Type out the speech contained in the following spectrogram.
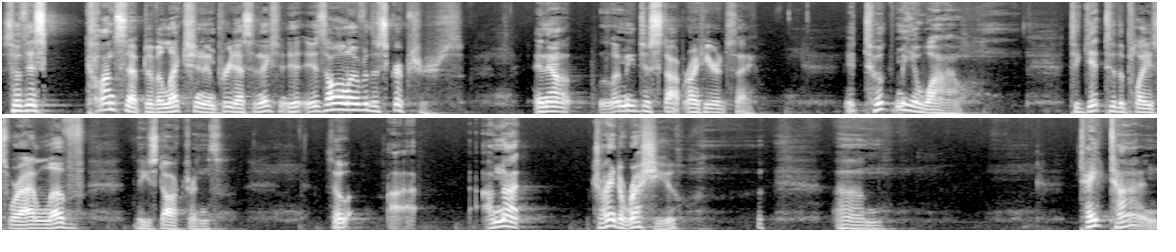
So, this concept of election and predestination is all over the scriptures. And now, let me just stop right here and say it took me a while to get to the place where I love these doctrines. So I, am not trying to rush you. um, take time,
